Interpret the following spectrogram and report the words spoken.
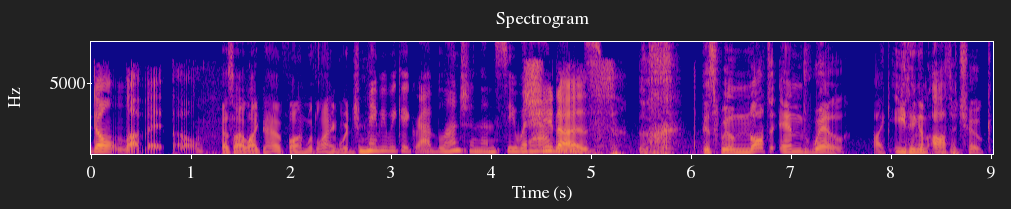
Don't love it, though. yes, I like to have fun with language. Maybe we could grab lunch and then see what happens. She does. Ugh, this will not end well, like eating an artichoke.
